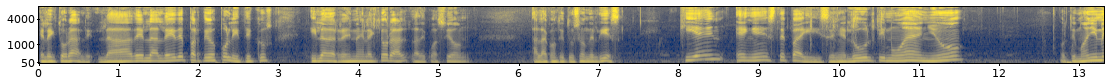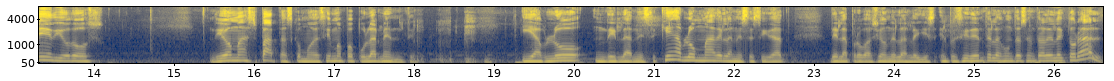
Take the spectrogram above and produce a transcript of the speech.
electorales, la de la ley de partidos políticos y la del régimen electoral, la adecuación a la constitución del 10. ¿Quién en este país en el último año, último año y medio, dos, dio más patas, como decimos popularmente, y habló de la necesidad, ¿quién habló más de la necesidad de la aprobación de las leyes? El presidente de la Junta Central Electoral.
